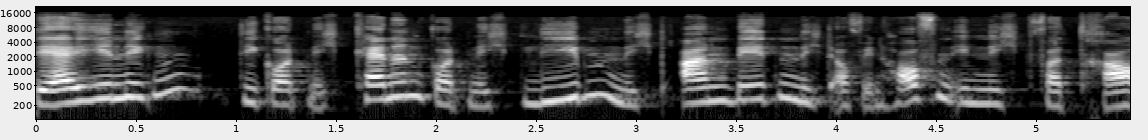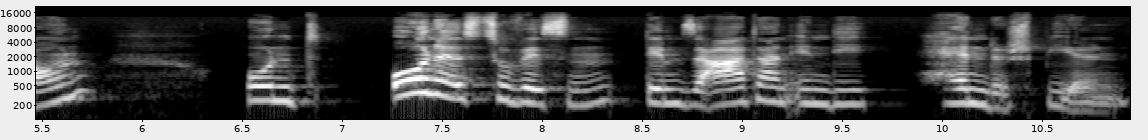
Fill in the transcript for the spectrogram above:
derjenigen, die Gott nicht kennen, Gott nicht lieben, nicht anbeten, nicht auf ihn hoffen, ihn nicht vertrauen und ohne es zu wissen, dem Satan in die Hände spielen.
